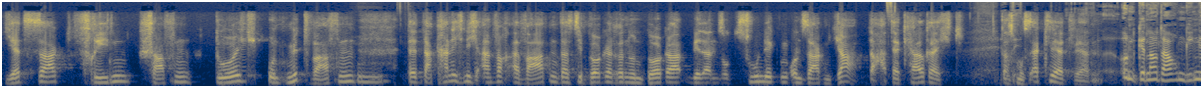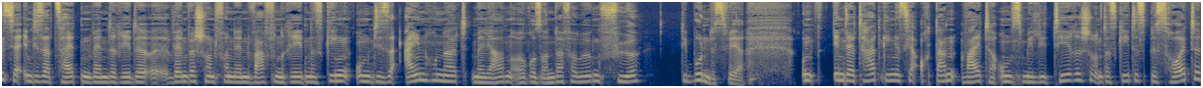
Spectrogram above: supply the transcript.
jetzt sagt, Frieden schaffen durch und mit Waffen. Mhm. Äh, da kann ich nicht einfach erwarten, dass die Bürgerinnen und Bürger mir dann so zunicken und sagen, ja, da hat der Kerl recht. Das muss erklärt werden. Und genau darum ging es ja in dieser Zeitenwenderede, äh, wenn wir schon von den Waffen reden. Es ging um diese 100 Milliarden Euro Sondervermögen für die Bundeswehr. Und in der Tat ging es ja auch dann weiter ums Militärische und das geht es bis heute.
